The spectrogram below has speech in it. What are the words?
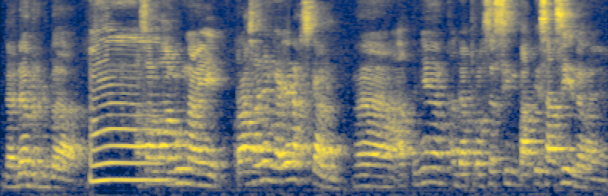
dada berdebar, hmm. asam lambung naik, rasanya nggak enak sekali. Nah, artinya ada proses simpatisasi namanya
